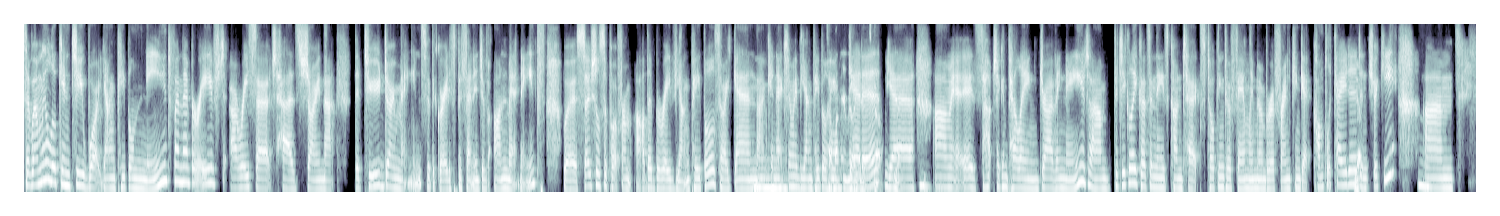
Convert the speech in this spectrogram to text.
so, when we look into what young people need when they're bereaved, our research has shown that the two domains with the greatest percentage of unmet needs were social support from other bereaved young people. So, again, that mm. connection with young people Someone who, who really get it. Yeah. yeah. Um, it is such a compelling driving need, um, particularly because in these contexts, talking to a family member, a friend can get complicated yeah. and tricky. Mm. Um,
